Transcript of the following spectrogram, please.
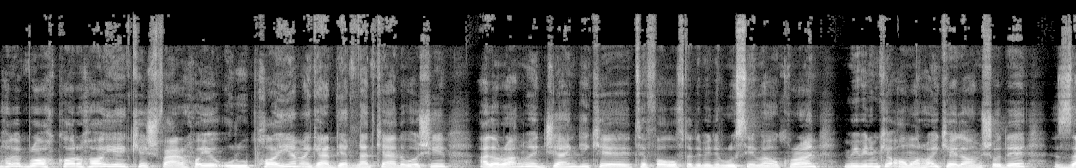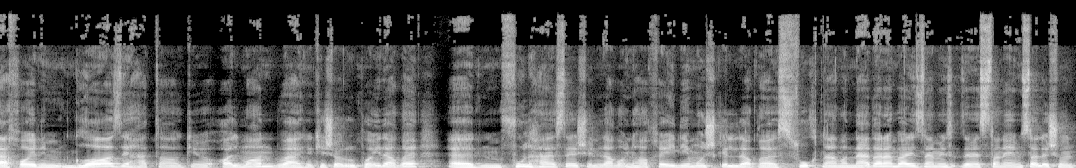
حالا راهکارهای کشورهای اروپایی هم اگر دقت کرده باشید رقم جنگی که اتفاق افتاده بین روسیه و اوکراین می‌بینیم که آمارهایی که اعلام شده ذخایر گاز حتی که آلمان و کشور اروپایی در فول هستش یعنی در اینها خیلی مشکل در سوخت ندارن برای زمستان امسالشون.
